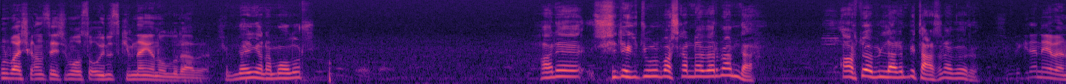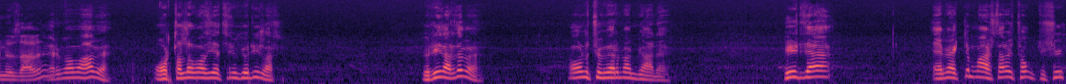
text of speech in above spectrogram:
Cumhurbaşkanı seçimi olsa oyunuz kimden yana olur abi? Kimden yana mı olur? Hani şimdiki Cumhurbaşkanı'na vermem de artı öbürlerinin bir tanesine veririm. Şimdikine niye vermiyoruz abi? Vermem abi. Ortalığı vaziyetini görüyorlar. Görüyorlar değil mi? Onun için vermem yani. Bir de emekli maaşları çok düşük.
